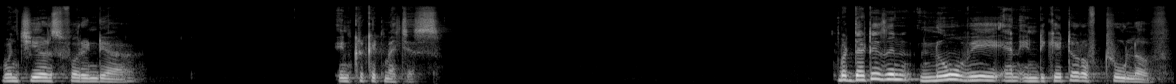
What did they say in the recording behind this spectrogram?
one cheers for India in cricket matches. But that is in no way an indicator of true love.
